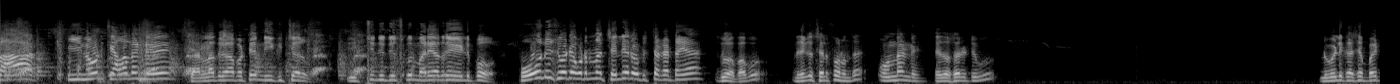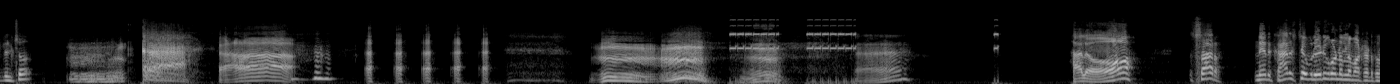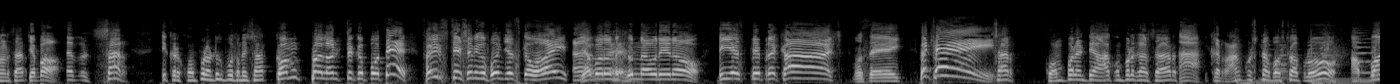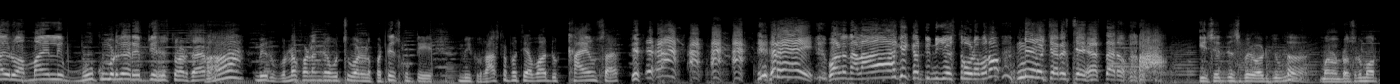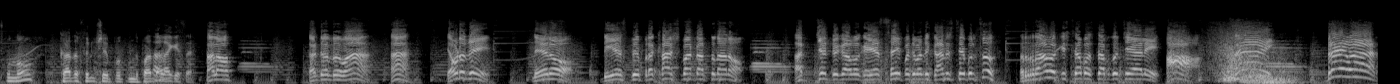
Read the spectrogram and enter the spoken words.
సార్ ఈ నోటు చెల్లదండి. చెల్లదు కాబట్టి నీకు ఇచ్చారు ఇచ్చింది తీసుకుని మర్యాదగా వెళ్ళిపో. పోలీసు వాడు ఎవడన్నా చెల్లె ఒకటి ఇస్తాడటయ్యా? ఇదిగో బాబు. నీ దగ్గర సెల్ ఫోన్ ఉందా? ఉందండి. ఏదో సరే ఇవ్వు. నువ్వు వెళ్ళి కాసేపు బయట నిల్చో. హలో. సార్ నేను కానిస్టేబుల్ ఏడుగొండలో మాట్లాడుతున్నాను సార్. చెప్పా. సార్ ఇక్కడ కొంపలు అంటుకుపోతున్నాయి సార్. కొంపలు అంటుకపోతే ఫైర్ స్టేషన్కి ఫోన్ చేసుకోవాయ్ ఎవరు అనుకున్నావు నేను? డిఎస్పీ ప్రకాష్. సార్ కొంపలంటే ఆ కొంపలు కాదు సార్. ఆ. ఇక్కడ రామకృష్ణ బస్ స్టాప్లో అబ్బాయిలు అమ్మాయిల్ని మూకుముడిగా రేపు చేసేస్తున్నారు సార్. ఆ? మీరు ఉన్న ఫలంగా వచ్చి వాళ్ళని పట్టేసుకుంటే మీకు రాష్ట్రపతి అవార్డు ఖాయం సార్. రేయ్, వాళ్ళని అలాగే కంటిన్యూ చేస్తూ ఉండమను నేను వచ్చి అరెస్ట్ చేసేస్తాను. ఆ, ఈ సెంటెన్స్ పై వాడికి ఇవ్వు. మనం డ్రెస్సులు మార్చుకుందాం. కథ ఫినిష్ అయిపోతుంది. పద. అలాగే సార్. హలో. కంట్రోల్ రూమా? ఎవడది? నేను. డిఎస్పీ ప్రకాష్ మాట్లాడుతున్నాను. అర్జెంట్గా ఒక ఎస్ఐ పది మంది కానిస్టేబుల్స్ రామకృష్ణ బస్ స్టాప్ చేయాలి డ్రైవర్.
